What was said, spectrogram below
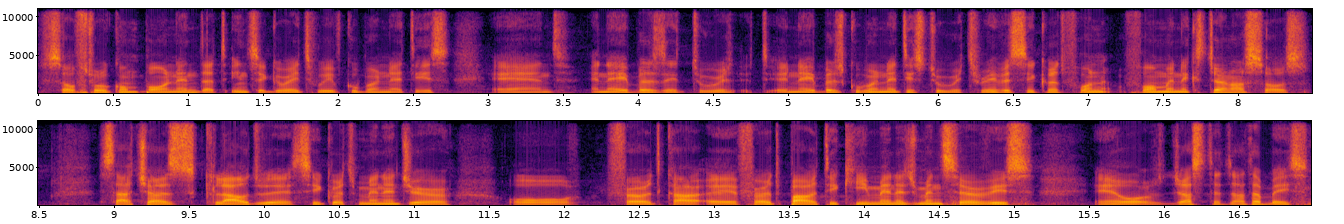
software component that integrates with Kubernetes and enables it to enables Kubernetes to retrieve a secret from from an external source, such as Cloud Secret Manager or third uh, third party key management service or just a database.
